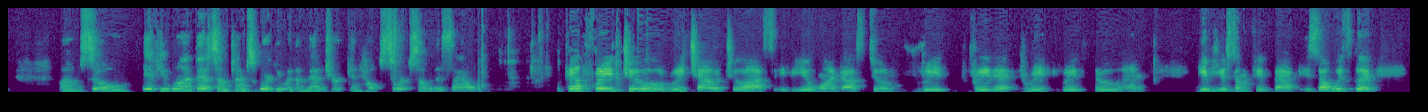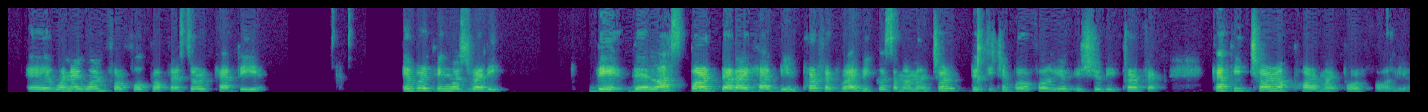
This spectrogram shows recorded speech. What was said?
Um, So if you want that, sometimes working with a mentor can help sort some of this out. Feel free to reach out to us if you want us to read, read it, read, read through and give you some feedback. It's always good. Uh, when I went for full professor, Kathy, everything was ready. The, the last part that I had been perfect, right? Because I'm a mentor, the teaching portfolio, it should be perfect. Kathy tore apart my portfolio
